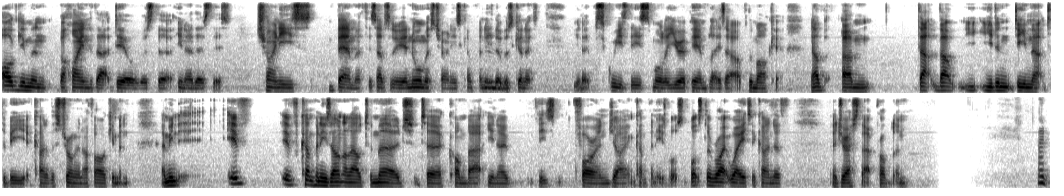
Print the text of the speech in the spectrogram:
argument behind that deal was that you know there's this Chinese behemoth, this absolutely enormous Chinese company that was going to, you know, squeeze these smaller European players out of the market. Now, um, that that you didn't deem that to be a kind of a strong enough argument. I mean, if if companies aren't allowed to merge to combat, you know, these foreign giant companies, what's what's the right way to kind of address that problem? But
